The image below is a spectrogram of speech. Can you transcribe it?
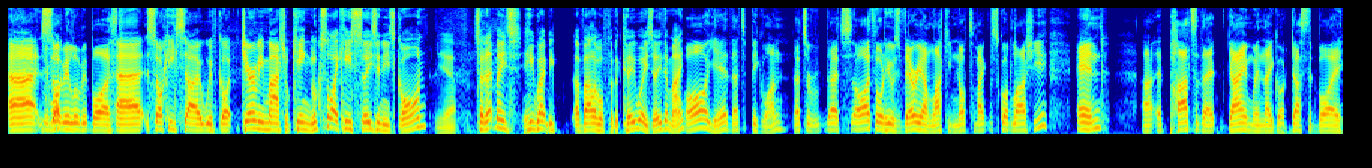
Uh, You so, might be a little bit biased. uh, Socky, so we've got Jeremy Marshall King. Looks like his season is gone. Yeah. So that means he won't be available for the Kiwis either, mate. Oh yeah, that's a big one. That's a that's. Oh, I thought he was very unlucky not to make the squad last year, and uh, at parts of that game when they got dusted by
